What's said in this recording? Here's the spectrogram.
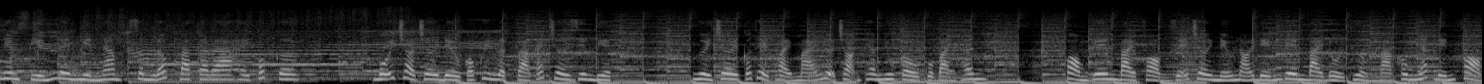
Liêm tiến lên miền Nam, xâm lốc Baccarat hay poker. Mỗi trò chơi đều có quy luật và cách chơi riêng biệt. Người chơi có thể thoải mái lựa chọn theo nhu cầu của bản thân. Phỏm game bài phỏm dễ chơi nếu nói đến game bài đổi thưởng mà không nhắc đến phỏm.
